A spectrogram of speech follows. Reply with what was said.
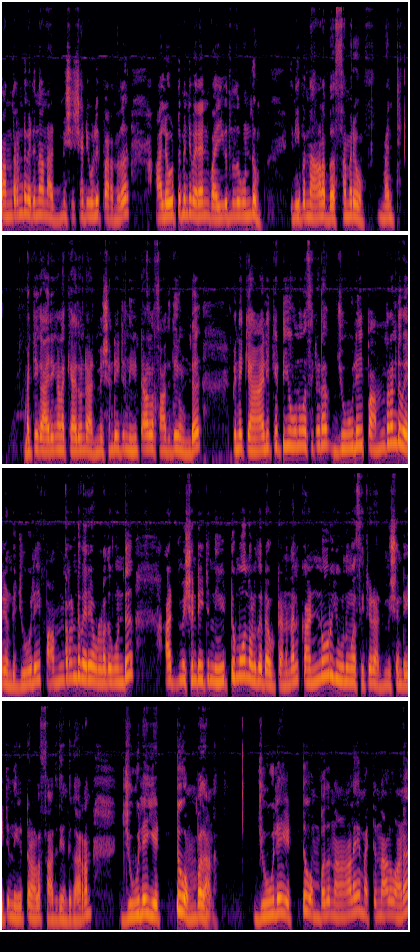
പന്ത്രണ്ട് വരുന്നതാണ് അഡ്മിഷൻ ഷെഡ്യൂളിൽ പറഞ്ഞത്. അലോട്ട്മെന്റ് വരാൻ വൈകുന്നത് കൊണ്ടും ഇനിയിപ്പോൾ നാളെ ബസ് സമരവും മറ്റ് മറ്റ് കാര്യങ്ങളൊക്കെ ആയതുകൊണ്ട് അഡ്മിഷൻ ഡേറ്റ് നീട്ടാനുള്ള സാധ്യതയുണ്ട്. പിന്നെ കാലിക്കറ്റ് യൂണിവേഴ്സിറ്റിയുടെ ജൂലൈ പന്ത്രണ്ട് വരെ ഉണ്ട് ജൂലൈ പന്ത്രണ്ട് വരെ ഉള്ളത് കൊണ്ട് അഡ്മിഷൻ ഡേറ്റ് നീട്ടുമോ എന്നുള്ളത് ഡൗട്ടാണ് എന്നാൽ കണ്ണൂർ യൂണിവേഴ്സിറ്റിയുടെ അഡ്മിഷൻ ഡേറ്റ് നീട്ടാനുള്ള സാധ്യതയുണ്ട്. കാരണം ജൂലൈ എട്ട് ഒമ്പതാണ്. ജൂലൈ എട്ട് ഒമ്പത് നാളെ മറ്റന്നാളുമാണ്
